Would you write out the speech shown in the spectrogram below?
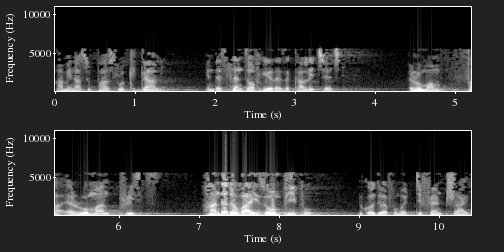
I mean, as you pass through Kigali, in the center of here, there's a Kali church. A Roman, a Roman priest handed over his own people because they were from a different tribe.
